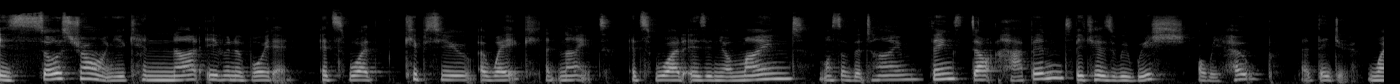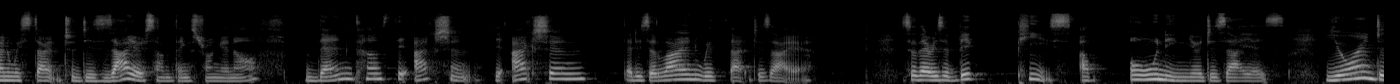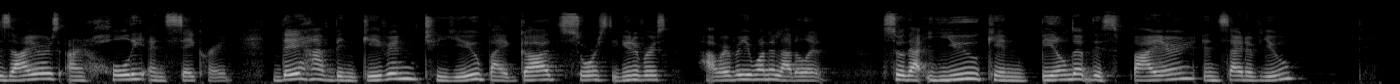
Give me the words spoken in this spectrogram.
is so strong you cannot even avoid it. It's what keeps you awake at night. It's what is in your mind most of the time. Things don't happen because we wish or we hope that they do. When we start to desire something strong enough, then comes the action, the action that is aligned with that desire. So there is a big piece of owning your desires. Your desires are holy and sacred. They have been given to you by God, source, the universe, however you want to label it, so that you can build up this fire inside of you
